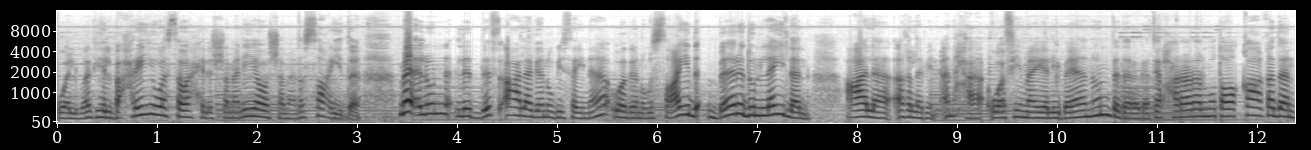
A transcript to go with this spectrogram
والوجه البحري والسواحل الشمالية وشمال الصعيد. مائل للدفء على جنوب سيناء وجنوب الصعيد بارد ليلا على أغلب الأنحاء. وفيما يلي بيان بدرجة الحرارة المتوقعة غدا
